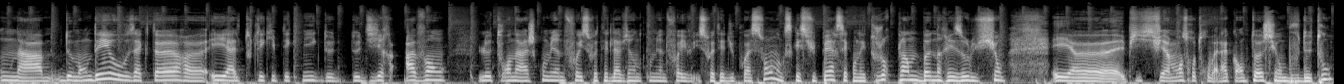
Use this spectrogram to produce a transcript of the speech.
On a demandé aux acteurs euh, et à toute l'équipe technique de, dire avant le tournage combien de fois ils souhaitaient de la viande, combien de fois ils souhaitaient du poisson. Donc ce qui est super, c'est qu'on est toujours plein de bonnes résolutions. Et, euh, et puis finalement on se retrouve à la cantoche et on bouffe de tout.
